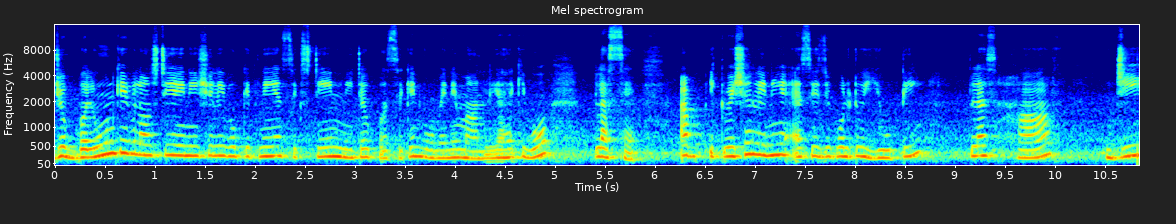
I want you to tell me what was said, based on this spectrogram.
जो बलून की वेलोसिटी है इनिशियली, वो कितनी है? सिक्सटीन मीटर पर सेकेंड, वो मैंने मान लिया है कि वो प्लस है। अब इक्वेशन लेनी है, S is equal to U T plus half G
